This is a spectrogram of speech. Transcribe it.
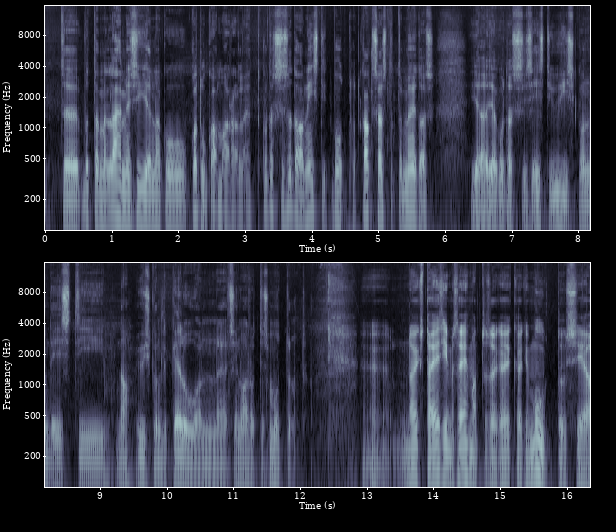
et äh, võtame, läheme siia nagu kodukamarale, et kuidas see sõda on Eestit muutnud, kaks aastat on möödas ja, ja kuidas siis Eesti ühiskond, Eesti noh, ühiskondlik elu on äh, sinu arvates muutunud? No eks ta esimese ehmatusega ikkagi muutus ja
